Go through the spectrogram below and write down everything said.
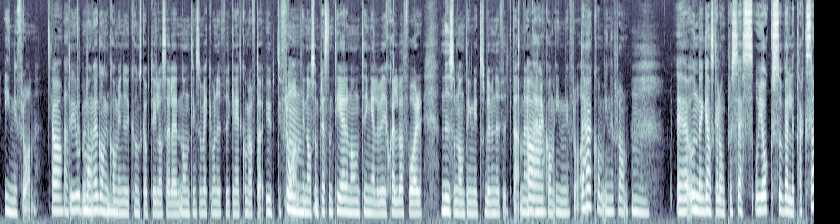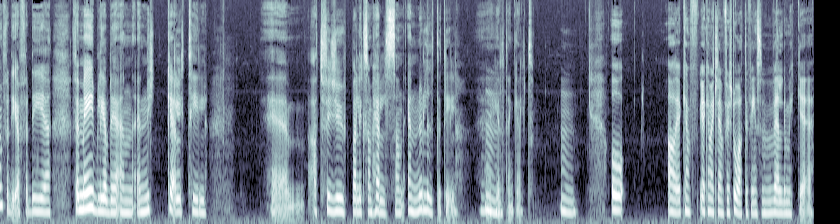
inifrån. Ja, det gjorde många det. gånger kommer mm. ny kunskap till oss eller någonting som väcker vår nyfikenhet kommer ofta utifrån. Mm. Det är någon som presenterar någonting eller vi själva får nys om någonting nytt så blir vi nyfikna. Men ja. att det här kom inifrån. Det här kom inifrån. Mm eh, under en ganska lång process. Och jag är också väldigt tacksam för det. För, det, för mig blev det en, en nyckel till eh, att fördjupa liksom hälsan ännu lite till. Eh, mm. Helt enkelt. Mm. Och ja, jag, kan, jag kan verkligen förstå att det finns väldigt mycket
